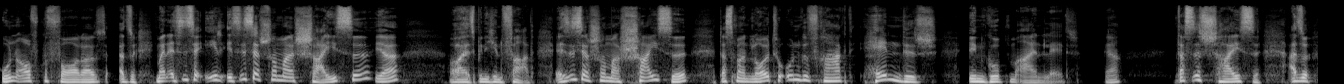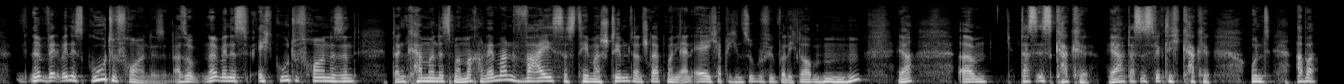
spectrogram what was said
unaufgefordert, also ich meine, es ist ja eh, es ist ja schon mal scheiße, ja, oh, jetzt bin ich in Fahrt. Es ist ja schon mal scheiße, dass man Leute ungefragt händisch in Gruppen einlädt. Ja. Das ist scheiße. Also, ne, wenn, wenn es gute Freunde sind, also ne, wenn es echt gute Freunde sind, dann kann man das mal machen. Wenn man weiß, das Thema stimmt, dann schreibt man die an, ey, ich habe dich hinzugefügt, weil ich glaube, hm, hm, hm, ja, ähm, das ist Kacke, ja, das ist wirklich Kacke. Und aber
